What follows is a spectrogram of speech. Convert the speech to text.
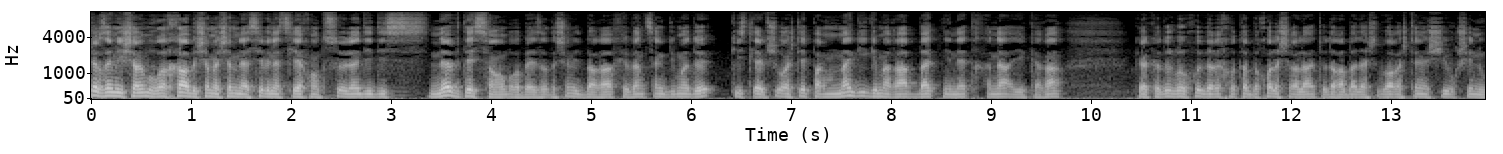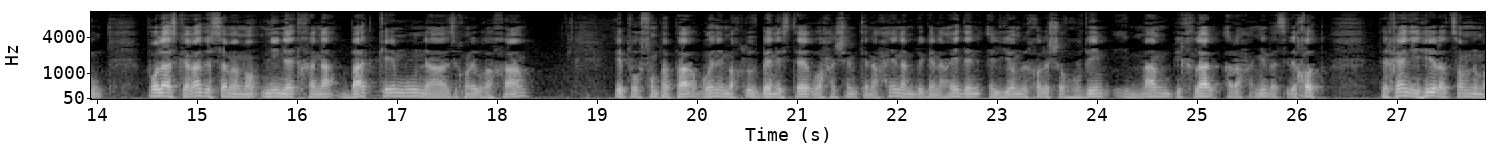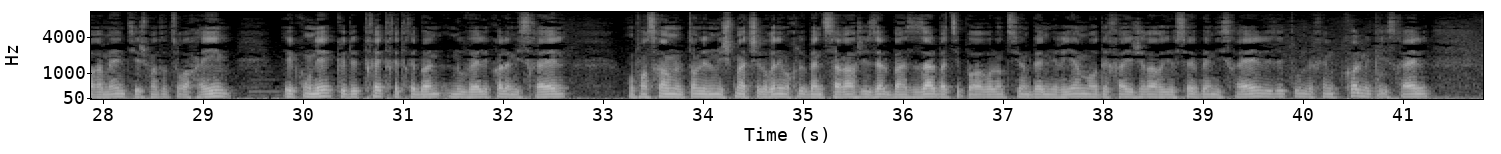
Chers amis, Shalom Uvracha, Beshem Hashem Naaseh Venatzliach, entre ce lundi 19 décembre, Bezrat Hashem Itbarach, et 25 du mois de Kislev, suis acheté par Magi Gemara, Bat Ninet, Hana Yekara, que Akadosh Baruch Hu Verechota Bechol Asher La, Todarabad d'avoir acheté un shiur chez nous, pour la Askara de sa maman, Ninet Hana, Bat Kemuna, Zichron Uvracha, et pour son papa, René Machlouf Ben Esther, Wa Hashem Tenachinam Began Eden, Elion Bechol Asher Rovim, Imam Bichlal, Arachamim Basilechot. וכן יהי רצון ומרמן תהיה שמתו צור החיים, et qu'on n'ait que de très très très bonnes nouvelles. À Israël. On pensera en même temps les Nishmat chez René Mochlou ben Sarah, Gisèle ben Zazal, Batsipora Rolantion ben Miriam, Mordechai Gérard Yosef ben Israël, les Etoun, Vechen Kol Mete Israël.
